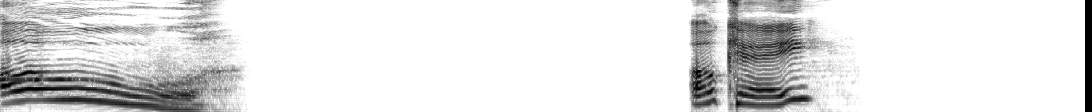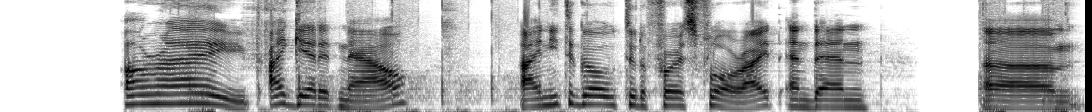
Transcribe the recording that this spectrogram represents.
Oh. Okay. All right. I get it now. I need to go to the first floor, right? And then um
